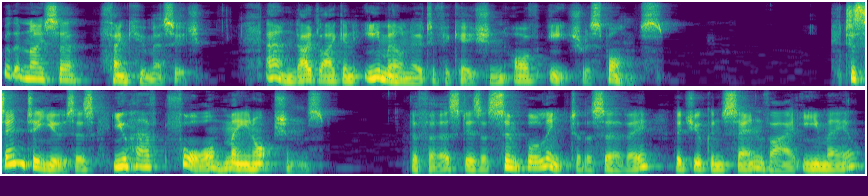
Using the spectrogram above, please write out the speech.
with a nicer thank you message. And I'd like an email notification of each response. To send to users, you have four main options. The first is a simple link to the survey that you can send via email,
